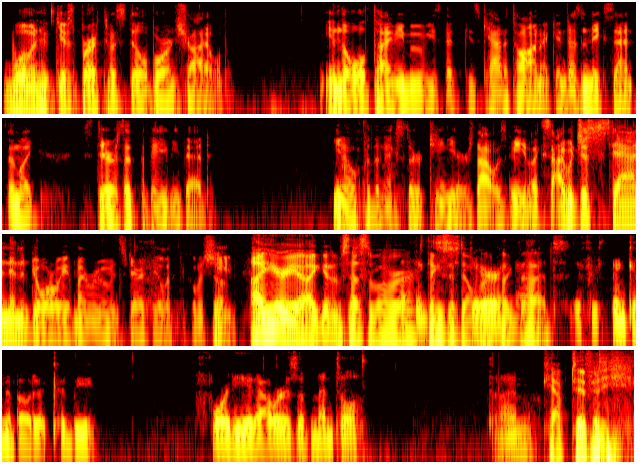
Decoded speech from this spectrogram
woman who gives birth to a stillborn child in the old timey movies that is catatonic and doesn't make sense and like stares at the baby bed. You know, for the next 13 years. That was me. Like, I would just stand in the doorway of my room and stare at the elliptical machine. I hear you. I get obsessive over things that don't work like staring that. at, If you're thinking about it, it could be 48 hours of mental time. Captivity.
